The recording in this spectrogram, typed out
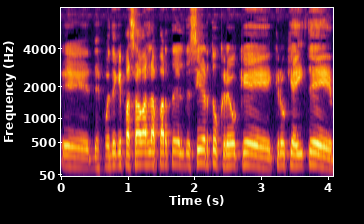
Eh, después de que pasabas la parte del desierto, creo que, creo que ahí te,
